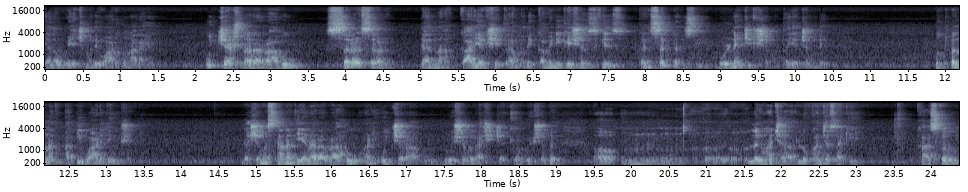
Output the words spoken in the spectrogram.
याला वयचमध्ये वाढ होणार आहे. उच्च असणारा राहू सरळ सरळ त्यांना कार्यक्षेत्रामध्ये कम्युनिकेशन स्किल्स कन्सल्टन्सी बोलण्याची क्षमता याच्यामध्ये उत्पन्नात अति वाढ देऊ शकतो. दशमस्थानात येणारा राहू आणि उच्च राहू वृषभ राशीच्या किंवा वृषभ लग्नाच्या लोकांच्यासाठी खास करून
